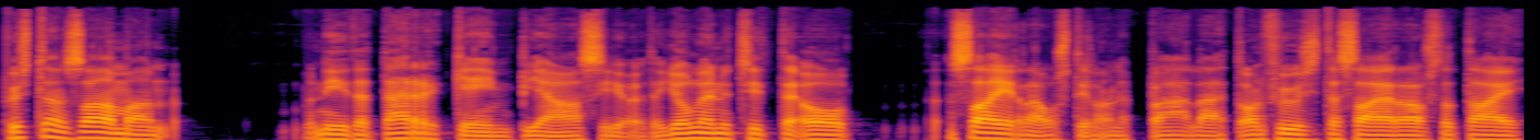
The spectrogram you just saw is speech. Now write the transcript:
pystytään saamaan niitä tärkeimpiä asioita, jolle nyt sitten ole sairaustilanne päällä, että on fyysistä sairausta tai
